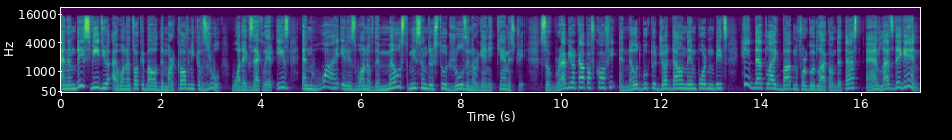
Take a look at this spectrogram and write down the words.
and in this video I want to talk about the Markovnikov's rule, what exactly it is, and why it is one of the most misunderstood rules in organic chemistry. So grab your cup of coffee, a notebook to jot down the important bits, hit that like button for good luck on the test, and let's dig in!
